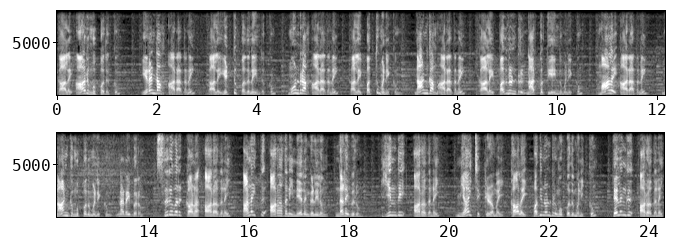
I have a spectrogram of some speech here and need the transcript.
காலை ஆறு முப்பதுக்கும் இரண்டாம் ஆராதனை காலை எட்டு பதினைந்துக்கும் மூன்றாம் ஆராதனை காலை பத்து மணிக்கும் நான்காம் ஆராதனை காலை பதினொன்று நாற்பத்தி ஐந்து மணிக்கும் மாலை ஆராதனை நான்கு முப்பது மணிக்கும் நடைபெறும். சிறுவருக்கான ஆராதனை அனைத்து ஆராதனை நேரங்களிலும் நடைபெறும். இந்தி ஆராதனை ஞாயிற்றுக்கிழமை காலை பதினொன்று முப்பது மணிக்கும் தெலுங்கு ஆராதனை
